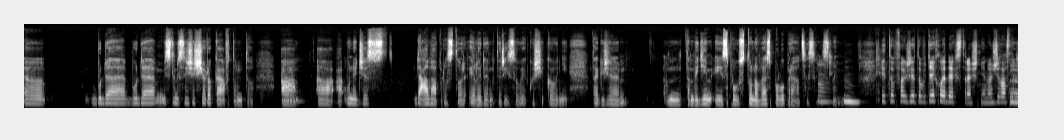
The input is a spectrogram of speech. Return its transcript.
uh, bude, bude, myslím si, že široká v tomto. A, Hmm. a, a Unijazz dává prostor i lidem, kteří jsou jako šikovní, takže mm, tam vidím i spoustu nové spolupráce, si Hmm. myslím. Hm. Je to fakt, že je to o těch lidech strašně, no, že vlastně, Mm.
